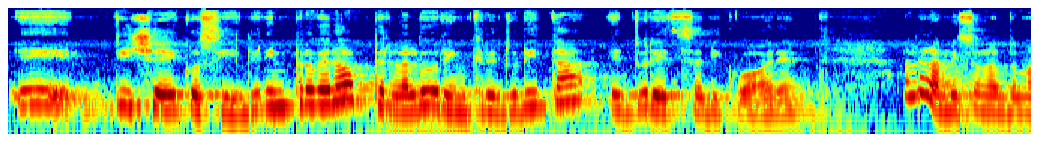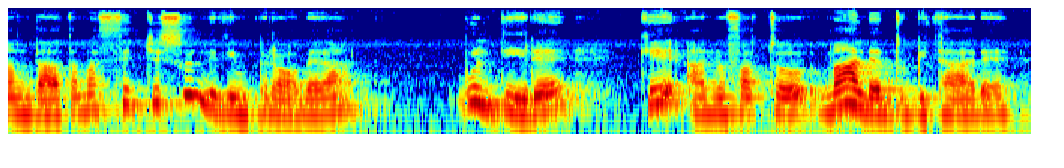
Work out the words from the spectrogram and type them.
e dice così, li rimproverò per la loro incredulità e durezza di cuore. Allora mi sono domandata, ma se Gesù li rimprovera, vuol dire che hanno fatto male a dubitare.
